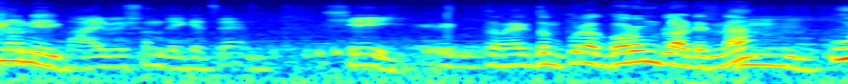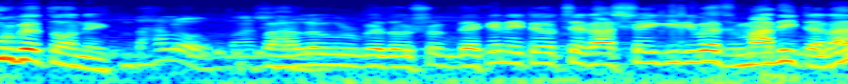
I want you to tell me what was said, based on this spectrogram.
ইউনিক ভাইব্রেশন দেখেছেন? সেই। একদম একদম পুরো গরম ব্লাডের না। উড়বে তো অনেক। ভালো ভালো উড়বে দর্শক। দেখেন এটা হচ্ছে রাজশাহী গিরিবাজ মাদিটা না?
